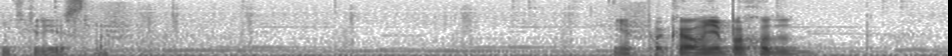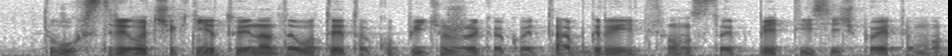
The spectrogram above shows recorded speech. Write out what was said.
интересно. Нет, пока у меня, походу, двух стрелочек нету, и надо вот это купить уже, какой-то апгрейд. Он стоит 5000, поэтому,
